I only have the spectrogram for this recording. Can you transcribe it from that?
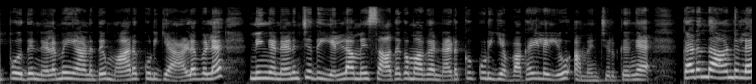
இப்போது நிலைமையானது மாறக்கூடிய அளவில் நீங்கள் நினைச்சது எல்லாமே சாதகமாக நடக்கக்கூடிய வகையிலையும் அமைஞ்சிருக்குங்க. கடந்த ஆண்டில்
